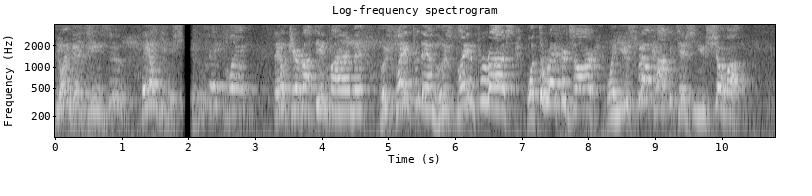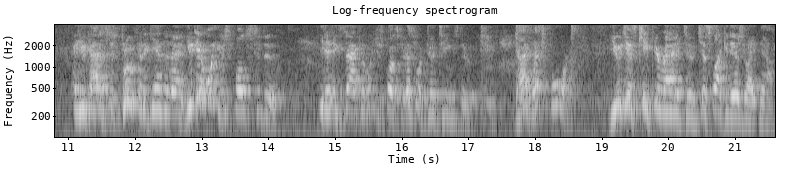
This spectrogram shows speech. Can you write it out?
You know what good teams do? They don't give a shit who they play. They don't care about the environment, who's playing for them, who's playing for us, what the records are. When you smell competition, you show up. And you guys just proved it again today. You did what you're supposed to do. You did exactly what you're supposed to. That's what good teams do. Guys, that's four. You just keep your attitude just like it is right now.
